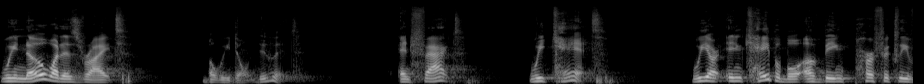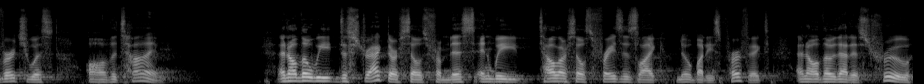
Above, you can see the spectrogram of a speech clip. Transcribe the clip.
we know what is right, but we don't do it. In fact, we can't. We are incapable of being perfectly virtuous all the time. And although we distract ourselves from this and we tell ourselves phrases like, nobody's perfect, and although that is true,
